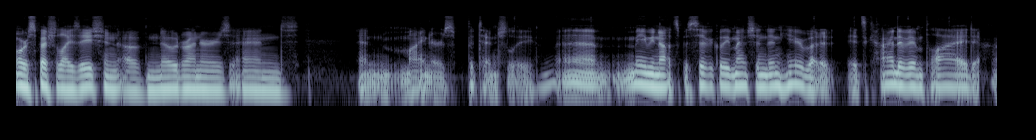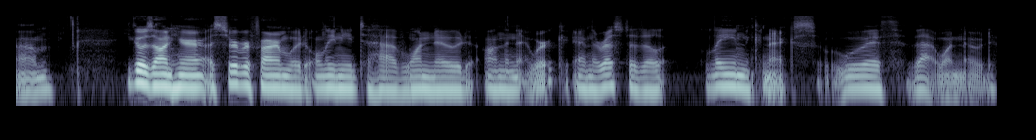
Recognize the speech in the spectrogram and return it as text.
or specialization of node runners and and miners potentially. Uh, maybe not specifically mentioned in here, but it, it's kind of implied. Um, he goes on here a server farm would only need to have one node on the network, and the rest of the LAN connects with that one node.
